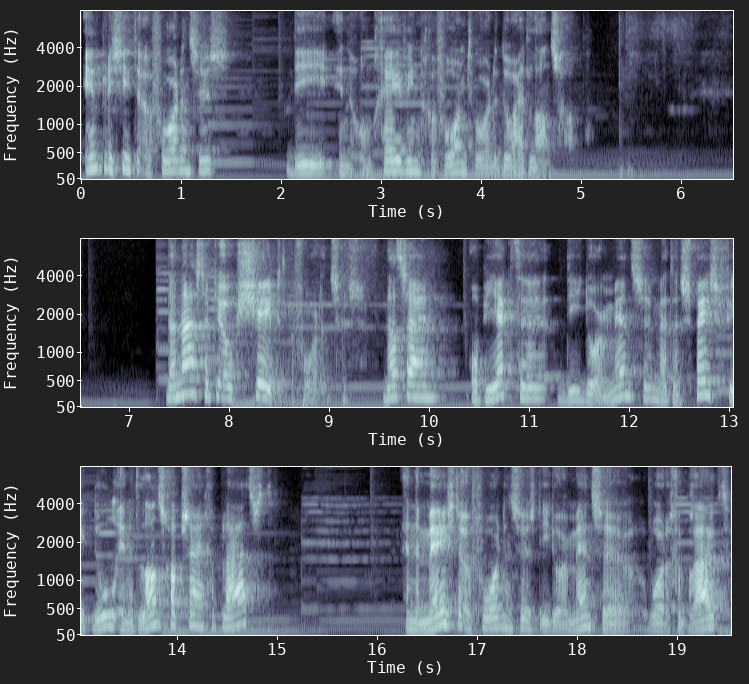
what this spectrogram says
impliciete affordances die in de omgeving gevormd worden door het landschap. Daarnaast heb je ook shaped affordances. Dat zijn objecten die door mensen met een specifiek doel in het landschap zijn geplaatst. En de meeste affordances die door mensen worden gebruikt,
